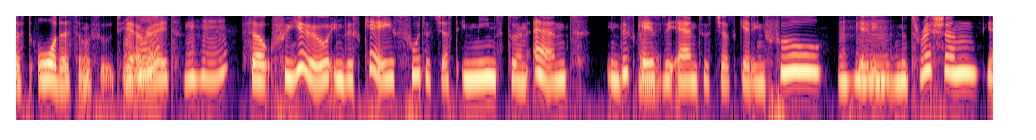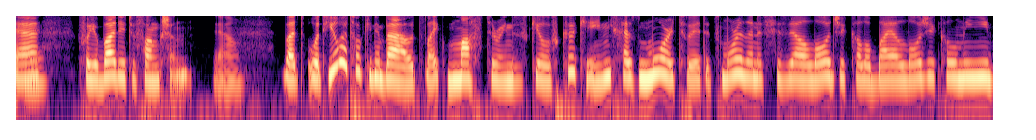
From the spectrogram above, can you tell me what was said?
just order some food, yeah, Mhm. right? Mm-hmm. So for you, in this case, food is just a means to an end. In this case, Right. the end is just getting full, getting nutrition, yeah, for your body to function. Yeah. But what you were talking about, like mastering the skill of cooking, has more to it. It's more than a physiological or biological need.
